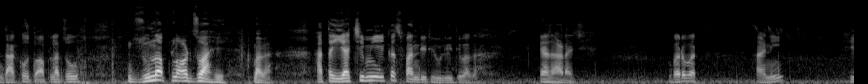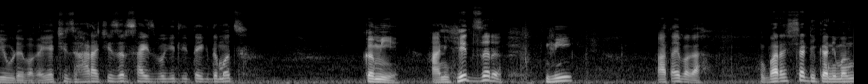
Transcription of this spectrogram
दाखवतो. आपला जो जुना प्लॉट जो आहे बघा. आता याची मी एकच फांदी ठेवली होती बघा या झाडाची. बरोबर? आणि ही एवढे बघा. याची झाडाची जर साईज बघितली तर एकदमच कमी आहे. आणि हेच जर मी आता आहे बघा बऱ्याचशा ठिकाणी मग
